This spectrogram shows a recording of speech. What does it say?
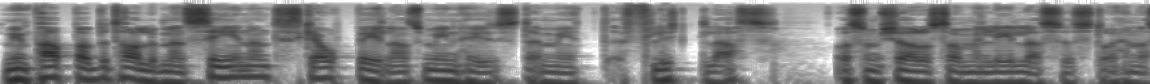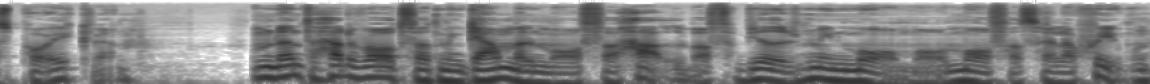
Min pappa betalade bensinen till skåpbilen som inhyste mitt flyttlass och som kördes av min lilla syster och hennes pojkvän. Om det inte hade varit för att min gammelmorfar Halvar förbjudit min mormor och morfars relation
